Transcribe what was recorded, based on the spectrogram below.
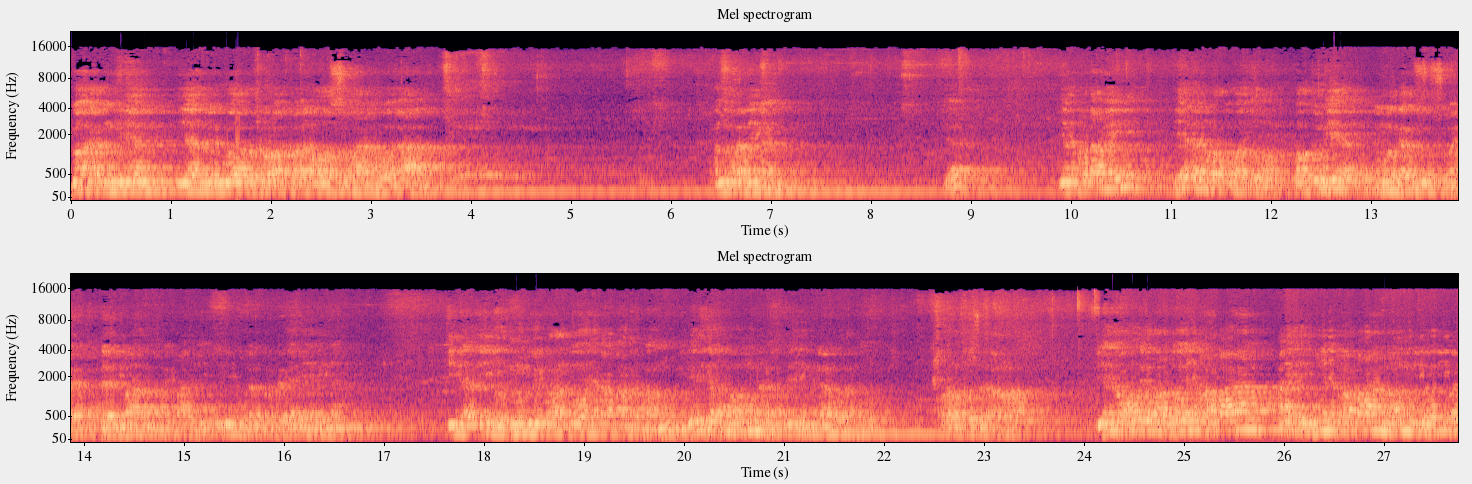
Maka kemudian yang kedua berdoa kepada Allah Subhanahu wa taala. Antum perhatikan. Ya. Yang pertama ini dia ada muraqabatullah. Waktu dia memegang susu ya dari malam sampai pagi, ini bukan pekerjaan yang ringan. Tidak tidur nungguin orang tuanya kapan terbangun. Dia tidak membangunkan, dia ingin orang tua. Orang tua sudah terlelap. Dia dia orang tuanya kelaparan, ayah ibunya kelaparan, bangun tiba-tiba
